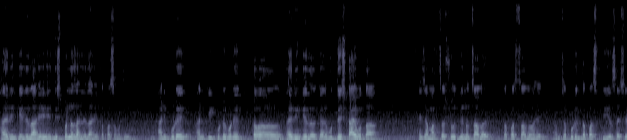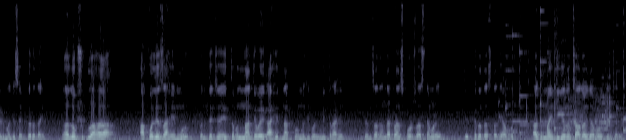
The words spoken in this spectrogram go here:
फायरिंग केलेलं आहे. हे निष्पन्न झालेलं आहे तपासामध्ये. आणि पुढे आणखी कुठे कुठे त फायरिंग केलं किंवा उद्देश काय होता ह्याच्या मागचा शोध घेणं चालू आहे तपास चालू आहे. आमचा पुढील तपास पी एस आय शेडमागे साहेब करत आहेत. आलोक शुक्ला हा अकोलेचा आहे मूळ पण त्याचे इथं पण नातेवाईक आहेत नागपूरमध्ये पण मित्र आहेत. त्यांचा धंदा ट्रान्सपोर्टचा असल्यामुळे ते फिरत असतात. याबाबत अजून माहिती घेणं चालू आहे त्याबाबत त्यांच्याकडे.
